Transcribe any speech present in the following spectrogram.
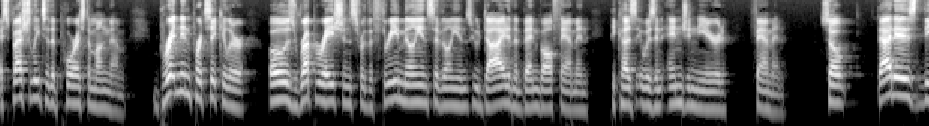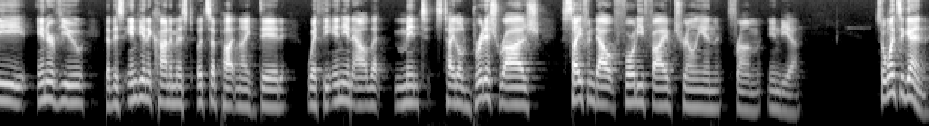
especially to the poorest among them. Britain, in particular, owes reparations for the 3 million civilians who died in the Bengal famine because it was an engineered famine. So, that is the interview that this Indian economist Utsa Patnaik did with the Indian outlet Mint. It's titled British Raj siphoned out 45 trillion from India. So once again,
